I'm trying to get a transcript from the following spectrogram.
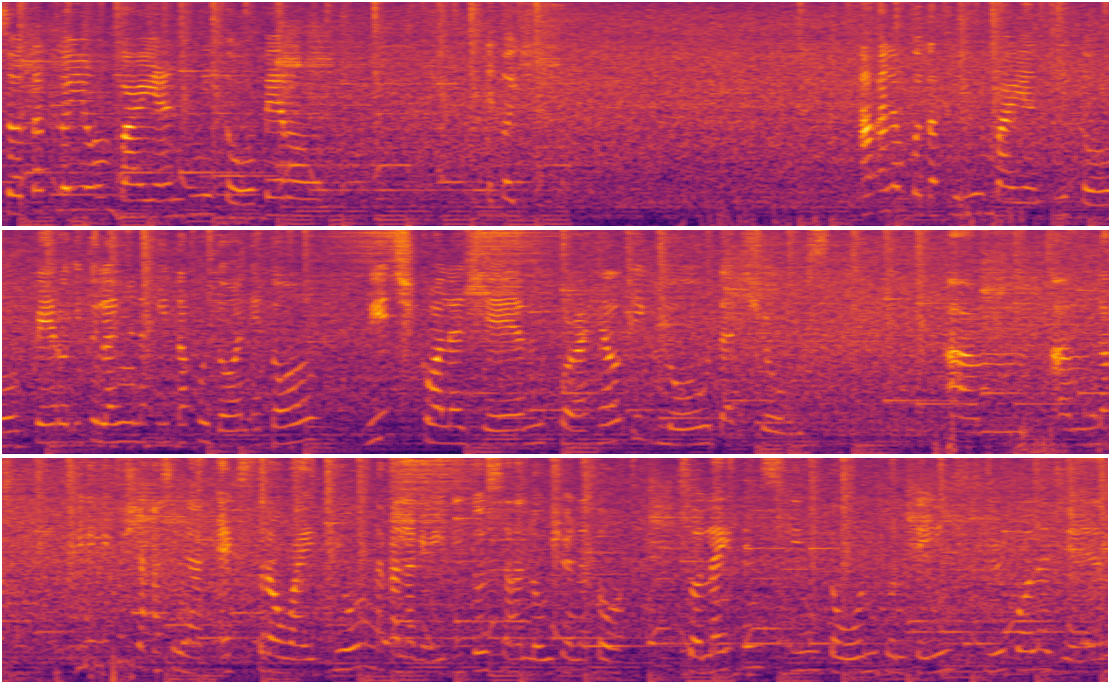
So, tatlo yung variant nito, pero ito. Ang alam ko, tatlo yung variant nito, pero ito lang yung nakita ko doon, itong Rich Collagen for a Healthy Glow that Shows. Um, um, na, binili ko siya kasi nga extra white yung nakalagay dito sa lotion na to. So, lighten skin tone, contains pure collagen,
